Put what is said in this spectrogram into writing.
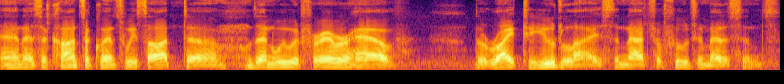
And as a consequence, we thought uh, then we would forever have the right to utilize the natural foods and medicines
